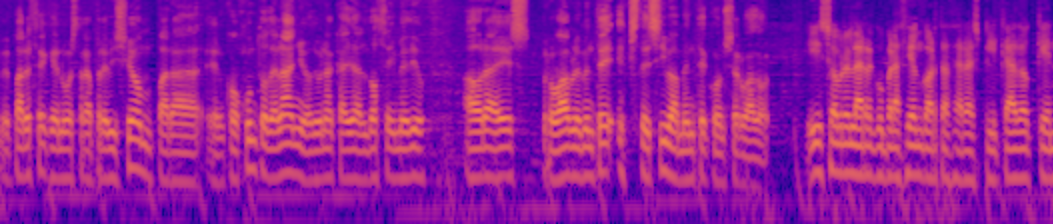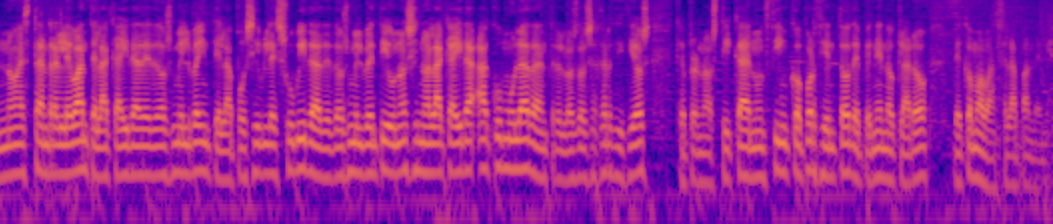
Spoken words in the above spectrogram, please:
me parece que nuestra previsión para el conjunto del año de una caída del 12,5 ahora es probablemente excesivamente conservador. Y sobre la recuperación, Cortázar ha explicado que no es tan relevante la caída de 2020, la posible subida de 2021, sino la caída acumulada entre los dos ejercicios que pronostica en un 5%, dependiendo, claro, de cómo avance la pandemia.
